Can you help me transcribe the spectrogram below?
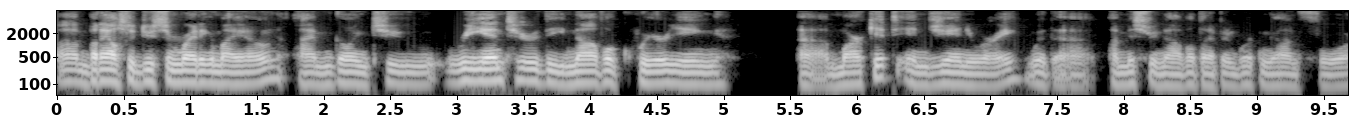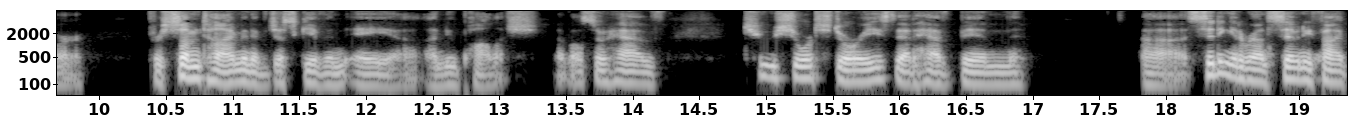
Um, but I also do some writing of my own. I'm going to re-enter the novel querying uh, market in January with a, a, mystery novel that I've been working on for for some time and have just given a uh, a new polish. I also have two short stories that have been uh, sitting at around 75%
